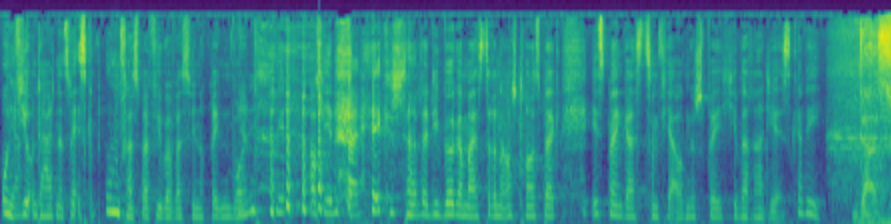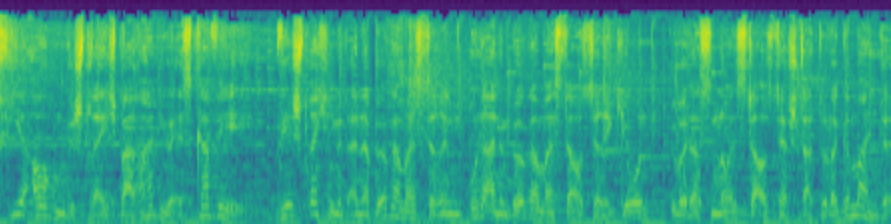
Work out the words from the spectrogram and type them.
Und ja. wir unterhalten uns. Es gibt unfassbar viel, über was wir noch reden wollen. Ja, auf jeden Fall. Helke Stadler, die Bürgermeisterin aus Strausberg, ist mein Gast zum Vier-Augen-Gespräch hier bei Radio SKW. Das Vier-Augen-Gespräch bei Radio SKW. Wir sprechen mit einer Bürgermeisterin oder einem Bürgermeister aus der Region über das Neueste aus der Stadt oder Gemeinde.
